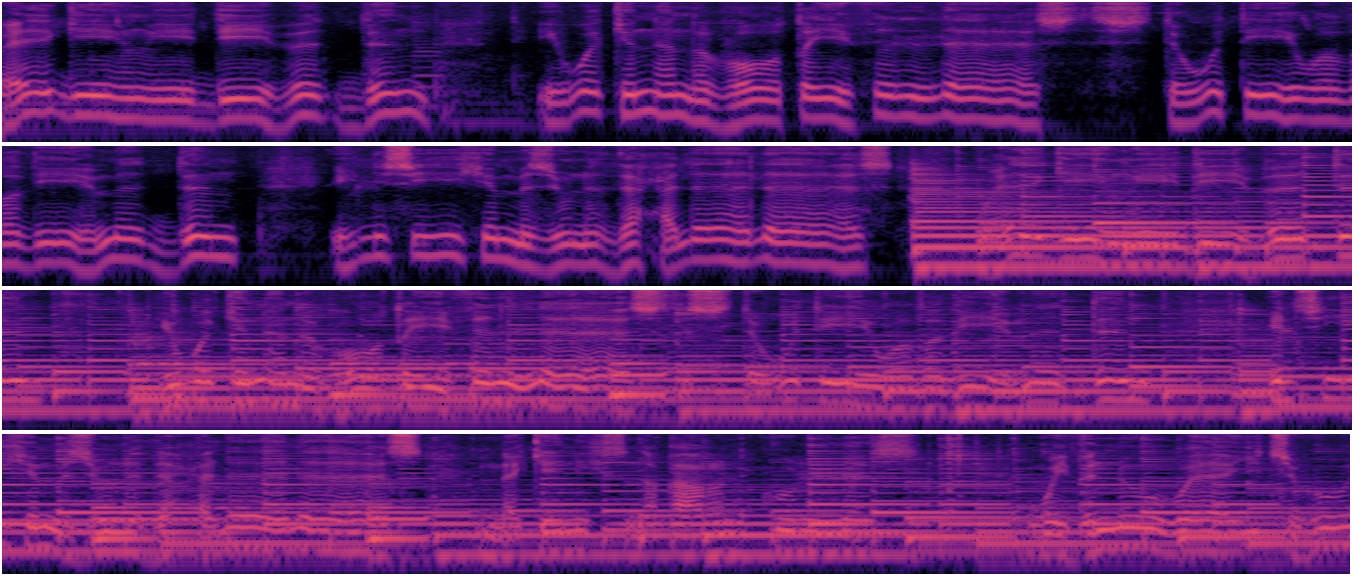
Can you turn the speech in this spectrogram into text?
دي بدن إوكن نبوطي في اللاس استوتي وضذي مدن. اللي سيك مزون ذا حلالاس واقي دي بدن إوكن نبوطي في اللاس تستوتي وضذي مدن. اللي سيك مزون ذا حلالاس ما كان يخسن قارن كلاس ويفنو ويتهدو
